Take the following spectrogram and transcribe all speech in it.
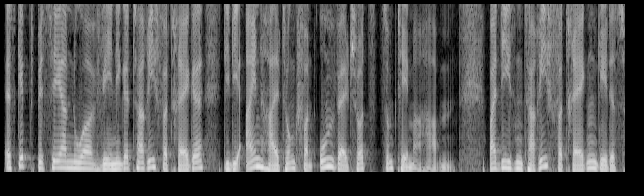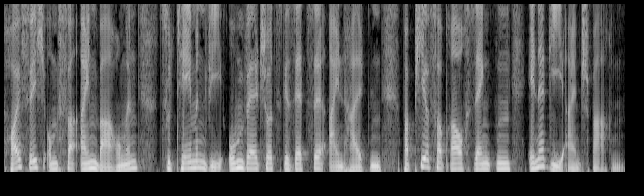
Es gibt bisher nur wenige Tarifverträge, die die Einhaltung von Umweltschutz zum Thema haben. Bei diesen Tarifverträgen geht es häufig um Vereinbarungen zu Themen wie Umweltschutzgesetze einhalten, Papierverbrauch senken, Energie einsparen.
